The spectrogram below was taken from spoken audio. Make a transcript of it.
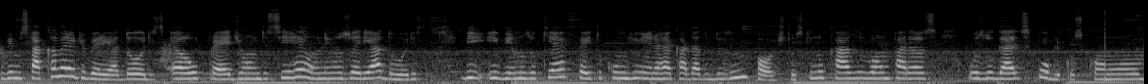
Vimos que a Câmara de Vereadores é o prédio onde se reúnem os vereadores e vimos o que é feito com o dinheiro arrecadado dos impostos, que no caso vão para os lugares públicos, como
